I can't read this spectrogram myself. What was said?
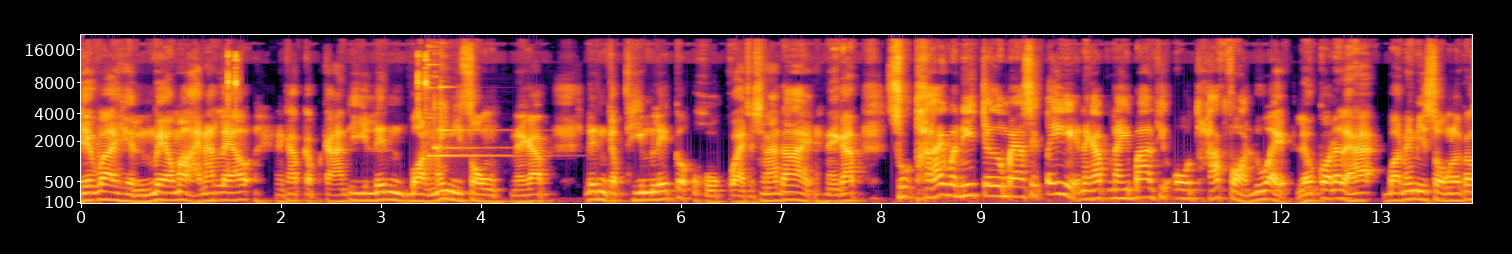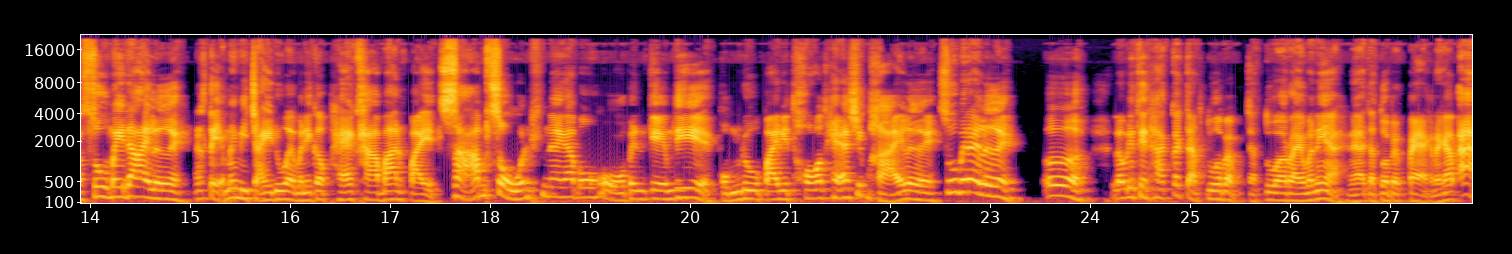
เรียกว่าเห็นแววมาหลายนัดแล้วนะครับกับการที่เล่นบอลไม่มีทรงนะครับเล่นกับทีมเล็กก็โอ้โหกว่าจะชนะได้นะครับสุดท้ายวันนี้เจอแมนซิตี้นะครับในบ้านที่โอทราฟฟอร์ดด้วย แล้วก็นั่นแหละฮะบอลไม่มีทรงแล้วก็สู้ไม่ได้เลย นักเตะไม่มีใจด้วย วันนี้ก็แพ้คาบ้านไป3-0นะครับโอ้โห เป็นเกมที่ผมดูไปนี่ท้อแท้ชิบหายเลย สู้ไม่ได้เลย เออแล้ววันนี้เทนฮักก็จัดตัวแบบจัดตัวอะไรวะเนี่ยนะฮะจัดตัวแปลกๆนะครับอะ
